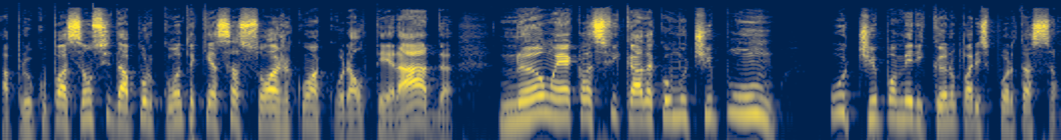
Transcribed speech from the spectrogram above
A preocupação se dá por conta que essa soja com a cor alterada não é classificada como tipo 1, o tipo americano para exportação.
